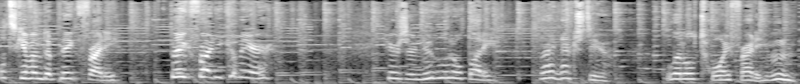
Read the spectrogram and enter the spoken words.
let's give him to Big Freddy. Big Freddy, come here. Here's your new little buddy, right next to you. Little toy Freddy. Mm.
